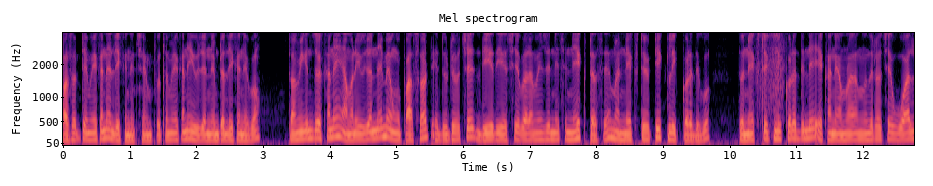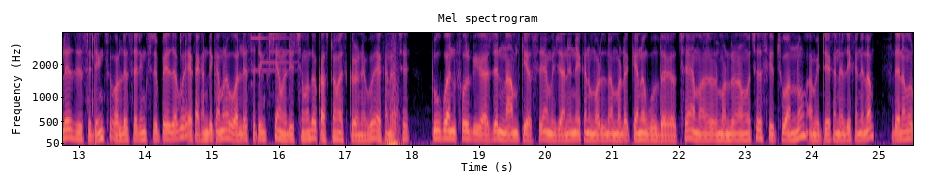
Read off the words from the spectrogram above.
পাসওয়ার্ডটি আমি এখানে লিখে নিচ্ছি। আমি প্রথমে এখানে ইউজার নেমটা লিখে নেব। তো আমি কিন্তু এখানে আমার ইউজার নেম এবং পাসওয়ার্ড এই দুটো হচ্ছে দিয়ে দিয়েছি। এবার আমি যে নিচে নেক্সট আছে আমরা নেক্সটে একটি ক্লিক করে দেবো। তো নেক্সটে ক্লিক করে দিলে এখানে আমরা আমাদের হচ্ছে ওয়ারলেস যে সেটিংস ওয়ারলেস সেটিংসটি পেয়ে যাব। এখান থেকে আমরা ওয়ারলেস সেটিংসটি আমাদের ইচ্ছে মতো কাস্টমাইজ করে নেব। এখানে হচ্ছে টু পয়েন্ট ফোর গিগার্সের নামটি আছে। আমি জানি না এখানে মডেল নাম্বারটা কেন দেখা যাচ্ছে আমার মডেল নাম হচ্ছে সি চুয়ান্ন আমি এটা এখানে লিখে নিলাম। দেন আমার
